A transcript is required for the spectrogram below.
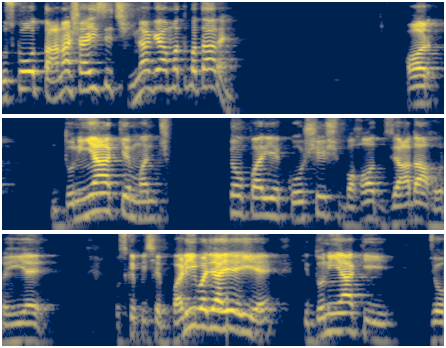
उसको तानाशाही से छीना गया मत बता रहे हैं। और दुनिया के मंचों पर यह कोशिश बहुत ज़्यादा हो रही है। उसके पीछे बड़ी वजह यही है कि दुनिया की जो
